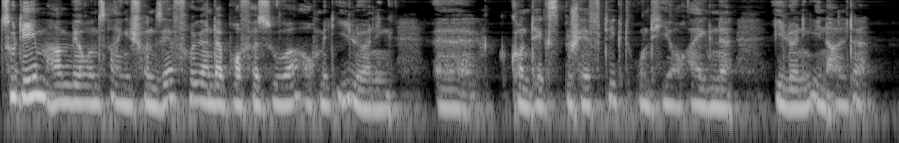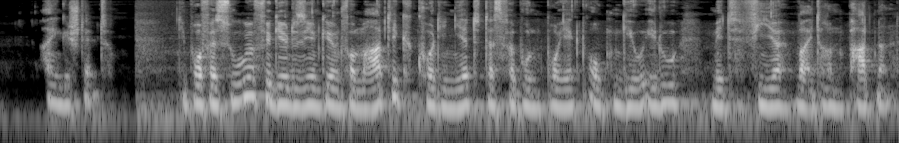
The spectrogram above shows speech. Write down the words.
Zudem haben wir uns eigentlich schon sehr früh an der Professur auch mit E-Learning-Kontext äh, beschäftigt und hier auch eigene E-Learning-Inhalte eingestellt. Die Professur für Geodäsie und Geoinformatik koordiniert das Verbundprojekt OpenGeoEDU mit vier weiteren Partnern.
